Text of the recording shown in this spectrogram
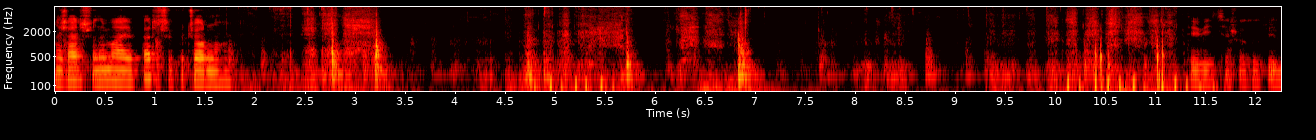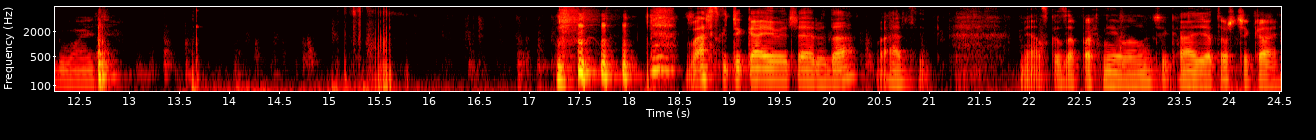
Жаль, що немає перчику чорного. Дивіться, що тут відбувається. Барсик чекає вечерю, да? Барсик. М'яско запахніло, ну чекай, я теж чекаю.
